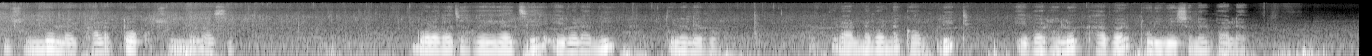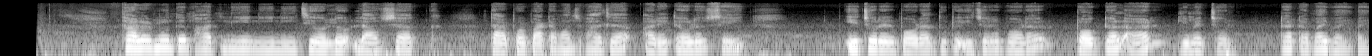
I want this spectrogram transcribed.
খুব সুন্দর লাগে কালারটাও খুব সুন্দর আসে বড়া ভাজা হয়ে গেছে, এবার আমি তুলে নেব। রান্না বান্না কমপ্লিট এবার হলো খাবার পরিবেশনের পালা। থালার মধ্যে ভাত নিয়ে নিয়ে নিয়েছি হলো লাউ শাক, তারপর বাটা মাছ ভাজা, আর এটা হলো সেই এঁচড়ের বড়া, দুটো এঁচড়ের বড়া, টক ডাল আর ডিমের ঝোল। টাটা বাই বাই বাই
